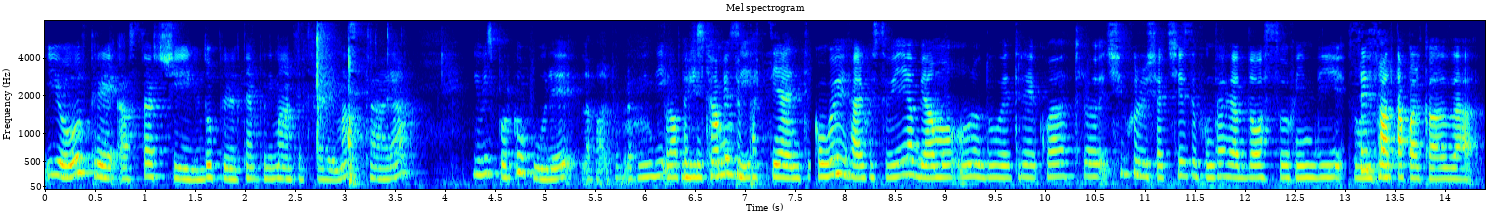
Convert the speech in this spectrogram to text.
io oltre a starci il doppio del tempo di mate a fare mascara, io mi sporco pure la palpebra, quindi Però perché cambia così. più pazienti. Comunque per fare questo video abbiamo 1, 2, 3, 4, 5 luci accese puntate addosso, quindi se salta qualcosa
